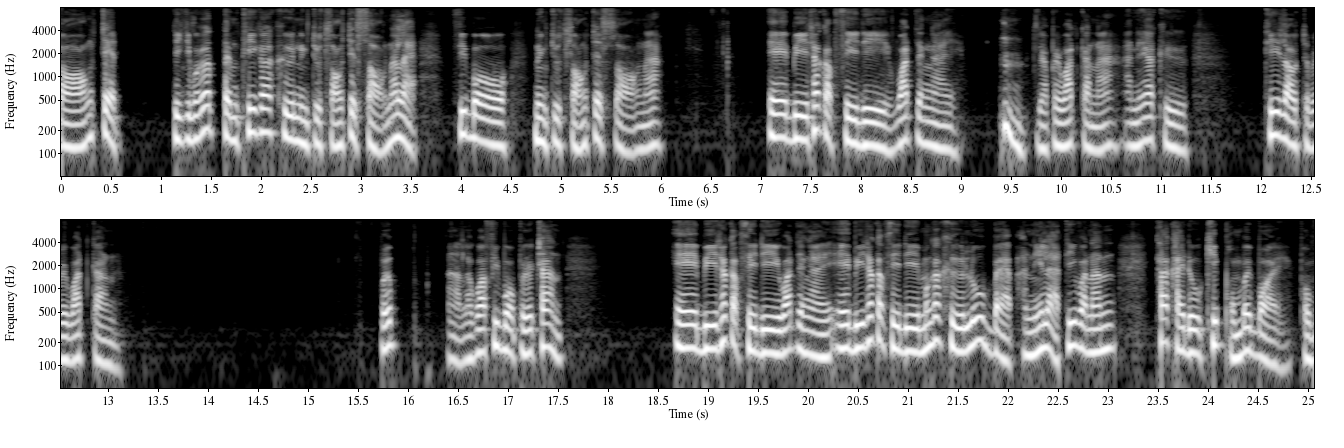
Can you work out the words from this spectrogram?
1.27 จริงๆ มันก็เต็มที่ก็คือ 1.272 นั่นแหละ Fibo 1.272 นะ AB เท่ากับ CD วัดยังไง เดี๋ยวไปวัดกันนะ อันนี้ก็คือที่เราจะไปวัดกันปุ๊บ อ่าแล้วว่า Fibo projection AB เท่ากับ CD วัดยังไง AB เท่ากับ CD มันก็คือรูปแบบอันนี้แหละที่วันนั้นถ้าใครดูคลิปผมบ่อยๆ ผม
